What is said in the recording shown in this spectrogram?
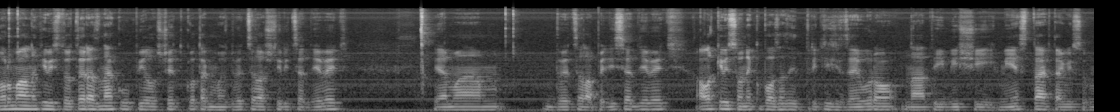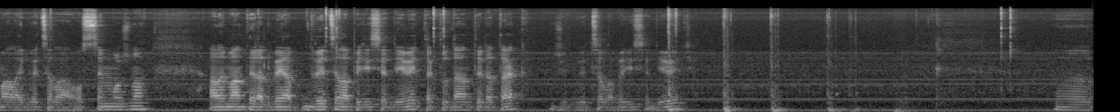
normálne keby si to teraz nakúpil všetko, tak máš 2,49 ja mám 2,59, ale keby som nekúpal za tie 3000 eur na tých vyšších miestach, tak by som mal aj 2,8 možno, ale mám teda 2,59, tak to dám teda tak, že 2,59. Ehm,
